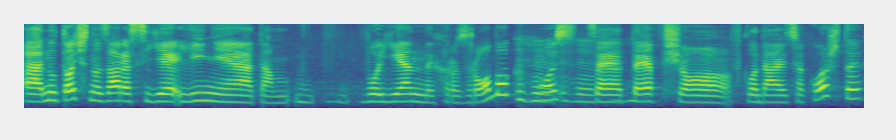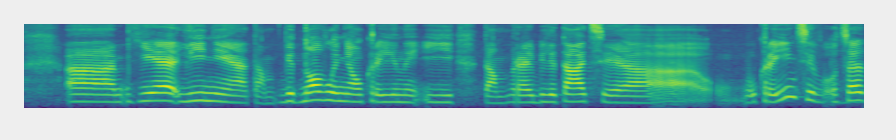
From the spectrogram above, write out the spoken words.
Е, ну точно зараз є лінія там воєнних розробок. Ось це те, в що вкладаються кошти. Е, є лінія там відновлення України і там реабілітація українців. Оце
